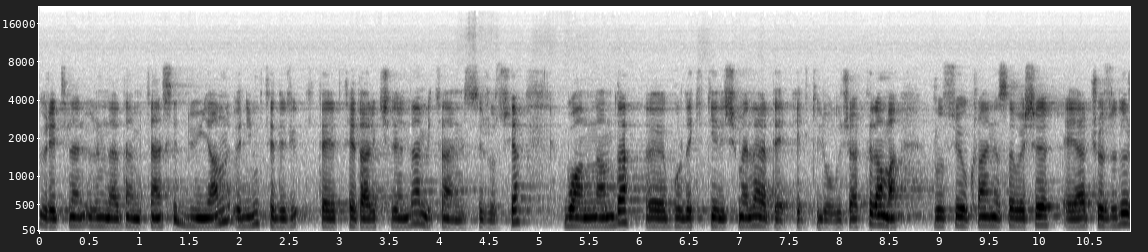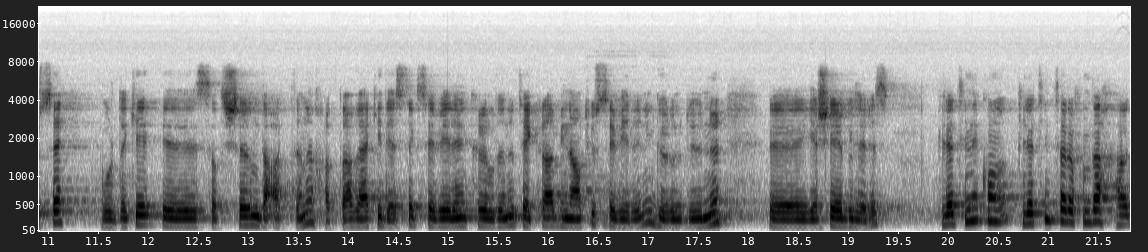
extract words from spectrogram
üretilen ürünlerden bir tanesi. Dünyanın önemli tedarik- te- tedarikçilerinden bir tanesi Rusya. Bu anlamda e, buradaki gelişmeler de etkili olacaktır ama Rusya-Ukrayna savaşı eğer çözülürse buradaki e, satışların da arttığını hatta belki destek seviyelerinin kırıldığını tekrar 1600 seviyelerinin görüldüğünü e, yaşayabiliriz. Platini, platin tarafında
